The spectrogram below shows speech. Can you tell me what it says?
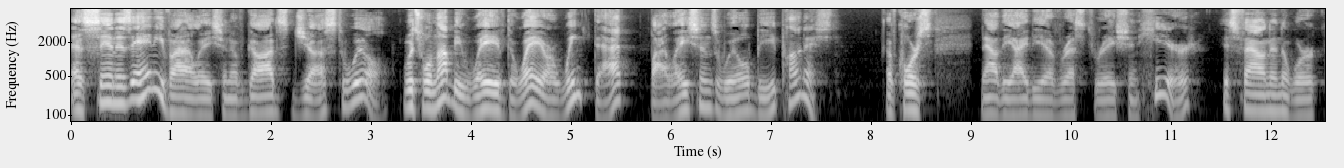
as sin is any violation of God's just will, which will not be waved away or winked at. Violations will be punished. Of course, now the idea of restoration here is found in the work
